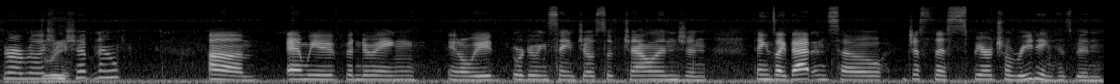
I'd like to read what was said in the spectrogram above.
through our relationship now, um, and we've been doing, you know, we we're doing Saint Joseph Challenge and things like that, and so just this spiritual reading has been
